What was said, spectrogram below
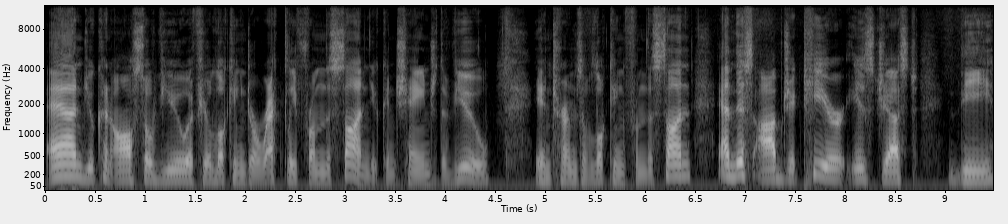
And you can also view if you're looking directly from the sun, you can change the view in terms of looking from the sun. And this object here is just the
